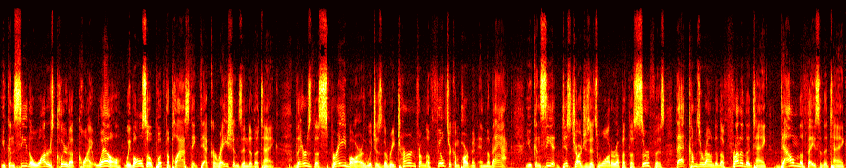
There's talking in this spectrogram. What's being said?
You can see the water's cleared up quite well. We've also put the plastic decorations into the tank. There's the spray bar, which is the return from the filter compartment in the back. You can see it discharges its water up at the surface. That comes around to the front of the tank, down the face of the tank,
